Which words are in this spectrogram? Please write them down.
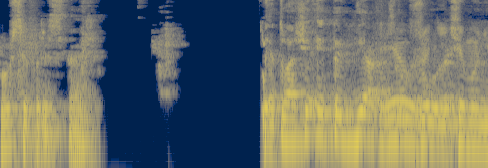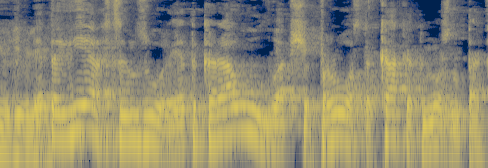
Можете представить? Это вообще, это верх Я цензуры. уже ничему не удивляюсь. Это верх цензуры, это караул вообще, просто. Как это можно так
